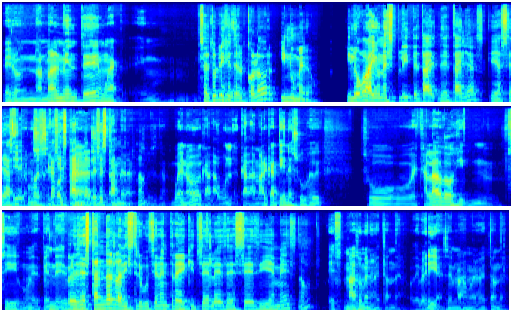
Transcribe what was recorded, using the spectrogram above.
Pero normalmente en una, O sea, tú eliges el color y número. Y luego hay un split de, ta- de tallas que ya se hace Sí, como es casi estándar, es estándar, ¿no? Bueno, cada, un- cada marca tiene sus, sus escalados y mm, sí, depende. Pero es estándar la distribución entre XLs, S y Ms, ¿no? Es más o menos estándar, o debería ser más o menos estándar.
